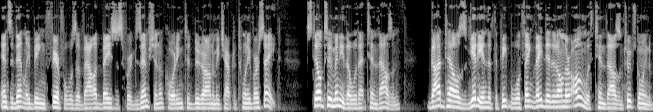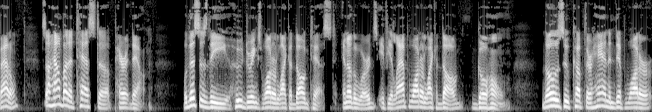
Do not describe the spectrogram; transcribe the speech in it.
Incidentally, being fearful was a valid basis for exemption according to Deuteronomy chapter 20, verse 8. Still too many, though, with that 10,000. God tells Gideon that the people will think they did it on their own with 10,000 troops going to battle. So, how about a test to pare it down? Well, this is the who drinks water like a dog test. In other words, if you lap water like a dog, go home. Those who cup their hand and dip water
